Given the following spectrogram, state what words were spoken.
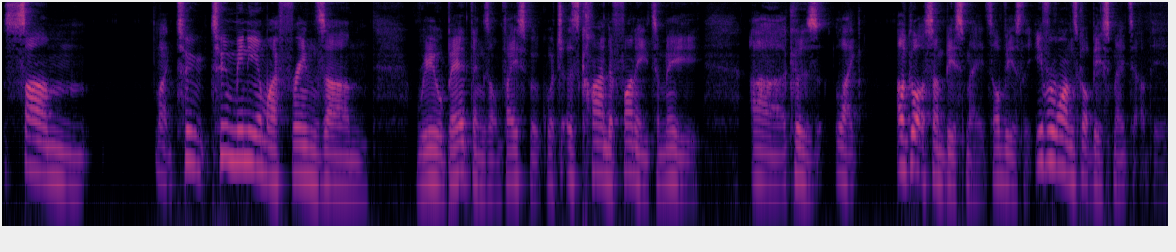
some like too too many of my friends um real bad things on Facebook, which is kind of funny to me because uh, like I've got some best mates. Obviously, everyone's got best mates out there,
